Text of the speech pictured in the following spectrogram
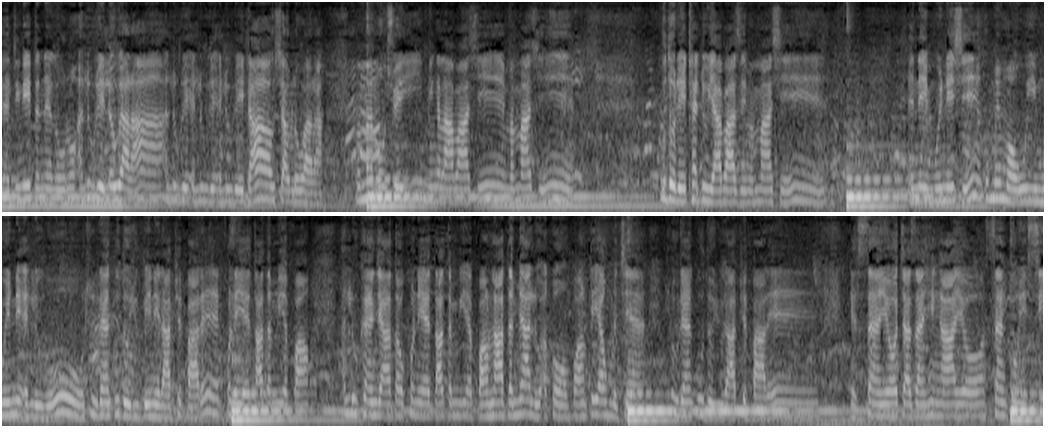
ကဲဒီနေ့တနေ့ကုန်လုံးအလှူတွေလောက်ရတာအလှူတွေအလှူတွေအလှူတွေတောက်လျှောက်လောက်ရတာ မမမုံရွှေကြီးမင်္ဂလာပါရှင်မမရှင်ကုသိုလ်တွေထပ်တူရပါစေမမရှင်။ယနေ့မွေးနေ့ရှင်ဦးမင်းမော်ဦးကြီးမွေးနေ့အလှကိုလှူဒန်းကုသိုလ်ယူပေးနေတာဖြစ်ပါတယ်။ခုနှစ်ရက်သားသမီးအပေါင်းအလှခံကြတော့ခုနှစ်ရက်သားသမီးအပေါင်းလာသမျှလူအကုန်အပေါင်းတယောက်မကျန်လှူဒန်းကုသိုလ်ယူတာဖြစ်ပါတယ်။ကဲစံရောကြာစံဟင်္ကာရောစံကိုရင်စီ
